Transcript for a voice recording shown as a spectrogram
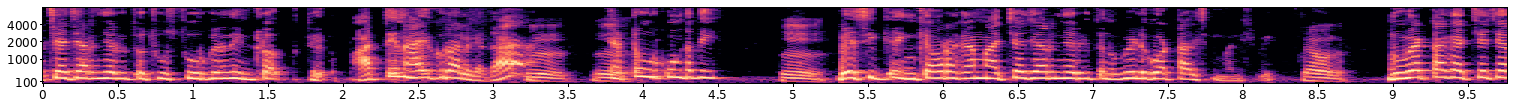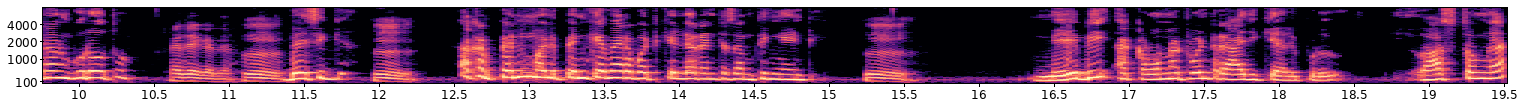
అత్యాచారం జరిగితే చూస్తూ ఊరుకునేది ఇంట్లో పార్టీ నాయకురాలు కదా. ఎట్ట ఊరుకుంటది? బేసిక్గా ఇంకెవరికన్నా అత్యాచారం జరిగితే నువ్వు వెళ్ళి కొట్టాల్సిన మనిషివి. అవును. నువ్వెట్టాగా అత్యాచారానికి గురవుతావు? అదే కదా. బేసిక్గా అక్కడ పెన్ మళ్ళీ పెన్ కెమెరా పట్టుకెళ్ళారంటే సంథింగ్ ఏంటి? మేబీ అక్కడ ఉన్నటువంటి రాజకీయాలు ఇప్పుడు వాస్తవంగా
